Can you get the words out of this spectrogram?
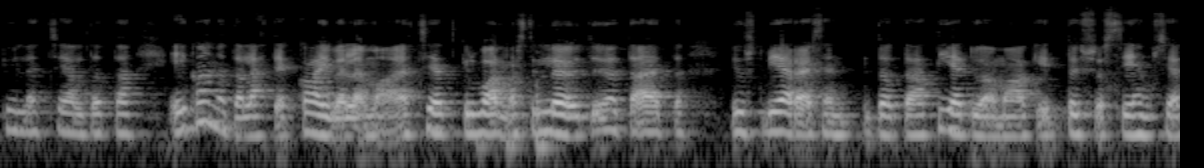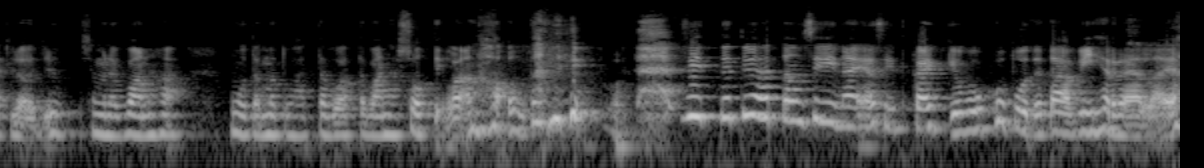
kyllä, että siellä tota, ei kannata lähteä kaivelemaan, että sieltä kyllä varmasti löytyy jotain, että just vieräisen tota, tietyömaakin tyssäsi siihen, kun sieltä löytyy semmoinen vanha muutama tuhatta vuotta vanha sotilaan hauta, niin oh. sitten ne työt on siinä ja sitten kaikki huputetaan vihreällä ja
